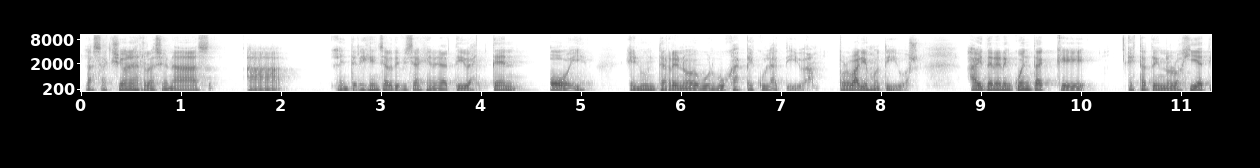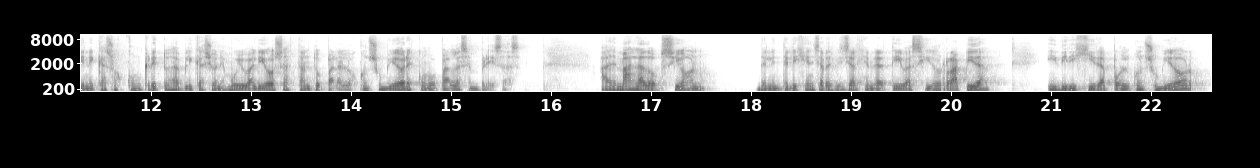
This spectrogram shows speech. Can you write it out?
las acciones relacionadas a la inteligencia artificial generativa estén hoy en un terreno de burbuja especulativa, por varios motivos. Hay que tener en cuenta que esta tecnología tiene casos concretos de aplicaciones muy valiosas tanto para los consumidores como para las empresas. Además, la adopción de la inteligencia artificial generativa ha sido rápida y dirigida por el consumidor.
